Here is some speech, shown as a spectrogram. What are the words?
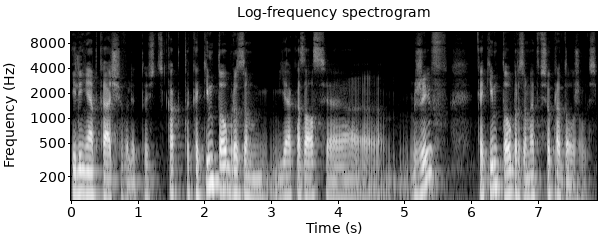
или не откачивали. То есть как-то каким-то образом я оказался э, жив, каким-то образом это все продолжилось.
